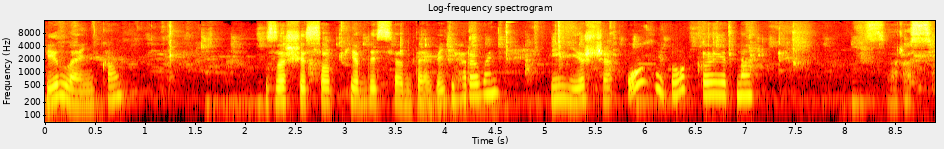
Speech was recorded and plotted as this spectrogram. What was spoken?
біленька за 659 гривень. І є ще ой, блакитна. Зараз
